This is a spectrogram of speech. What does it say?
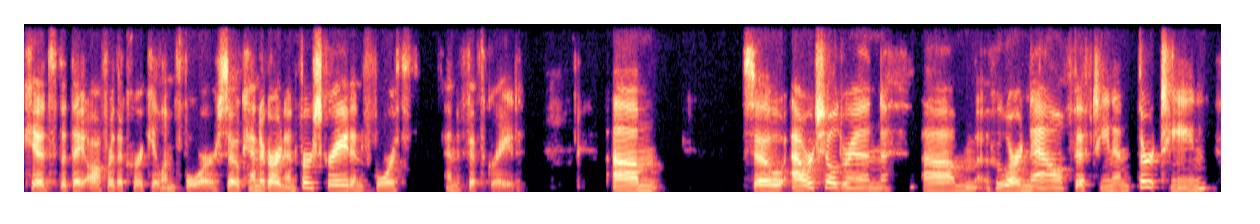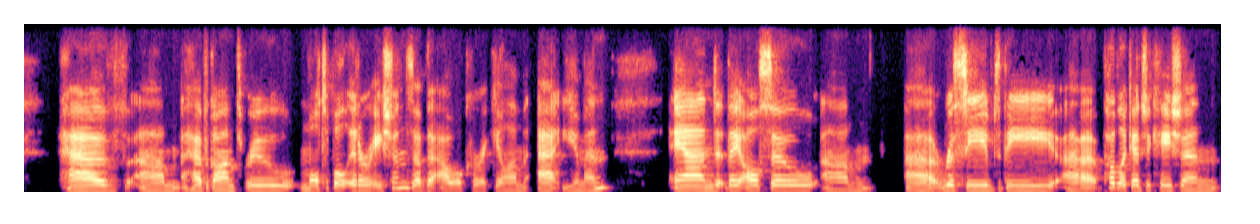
kids that they offer the curriculum for. So kindergarten and first grade and fourth and fifth grade. Um, so our children um, who are now 15 and 13 have um, have gone through multiple iterations of the OWL curriculum at UUMAN, and they also um, uh, received the uh, public education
